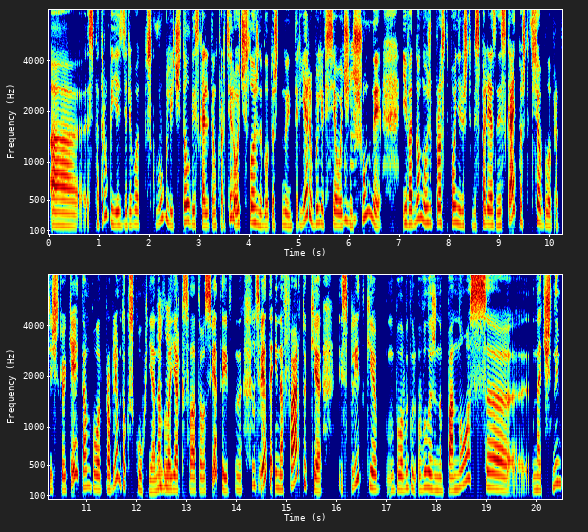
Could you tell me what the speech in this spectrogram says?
а, с подругой ездили в отпуск в Углич, долго искали там квартиру, очень сложно было, потому что, ну, интерьеры были все очень Мгм. шумные, и в одном мы уже просто поняли, что бесполезно искать, потому что все было практически окей, там была проблема только с кухней. Она была Мгм. ярко-салатового цвета, и, э, цвета, и на фартуке из плитки было выложено панно с э, ночным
